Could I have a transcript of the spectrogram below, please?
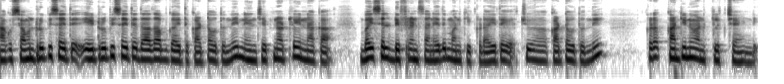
నాకు సెవెన్ రూపీస్ అయితే ఎయిట్ రూపీస్ అయితే దాదాపుగా అయితే కట్ అవుతుంది. నేను చెప్పినట్లు నాకు బై సెల్ డిఫరెన్స్ అనేది మనకి ఇక్కడ అయితే చూ కట్ అవుతుంది. ఇక్కడ కంటిన్యూ అని క్లిక్ చేయండి.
